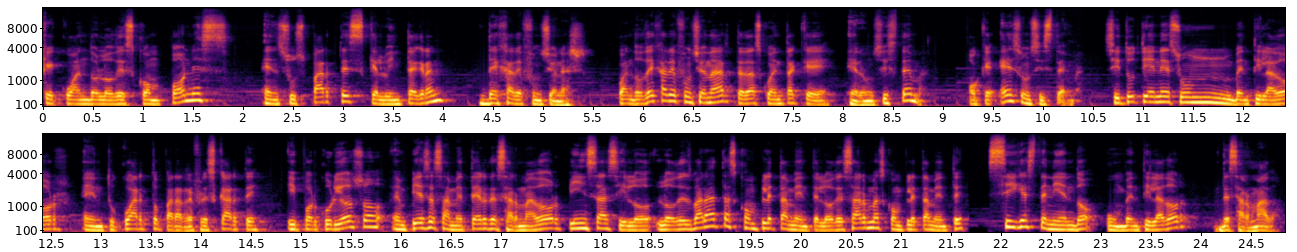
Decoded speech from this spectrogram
que cuando lo descompones en sus partes que lo integran, deja de funcionar. Cuando deja de funcionar te das cuenta que era un sistema o que es un sistema. Si tú tienes un ventilador en tu cuarto para refrescarte y por curioso empiezas a meter desarmador, pinzas y lo, desbaratas completamente, lo desarmas completamente, sigues teniendo un ventilador desarmado.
